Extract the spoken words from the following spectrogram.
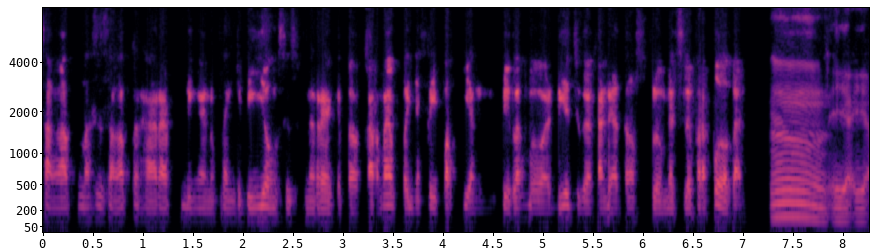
sangat masih sangat berharap dengan Frankie De Jong sih sebenarnya gitu karena banyak report yang bilang bahwa dia juga akan datang sebelum match Liverpool kan Hmm, iya iya.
